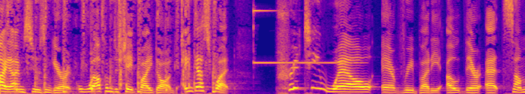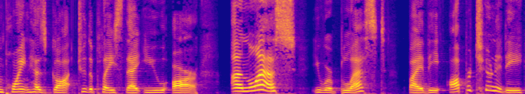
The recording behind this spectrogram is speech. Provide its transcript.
Hi, I'm Susan Garrett. Welcome to Shaped by Dog. And guess what? Pretty well everybody out there at some point has got to the place that you are, unless you were blessed by the opportunity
